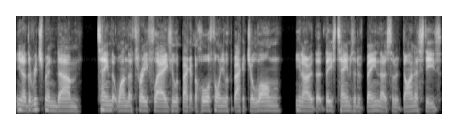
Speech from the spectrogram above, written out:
you know, the Richmond um, team that won the three flags, you look back at the Hawthorn, you look back at Geelong, you know, that these teams that have been those sort of dynasties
